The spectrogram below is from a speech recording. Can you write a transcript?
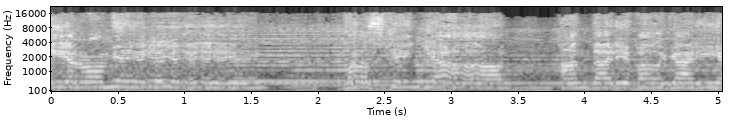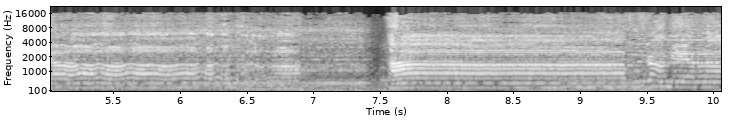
I Rumin Prostinjan Andari Bulgaria A kamera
